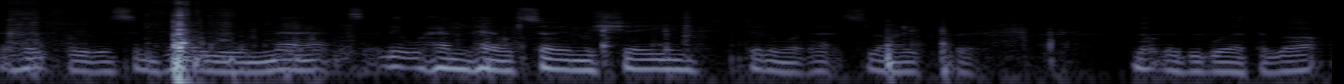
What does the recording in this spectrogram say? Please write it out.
So hopefully there's some value in that. A little handheld sewing machine. Don't know what that's like, but not going to be worth a lot.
